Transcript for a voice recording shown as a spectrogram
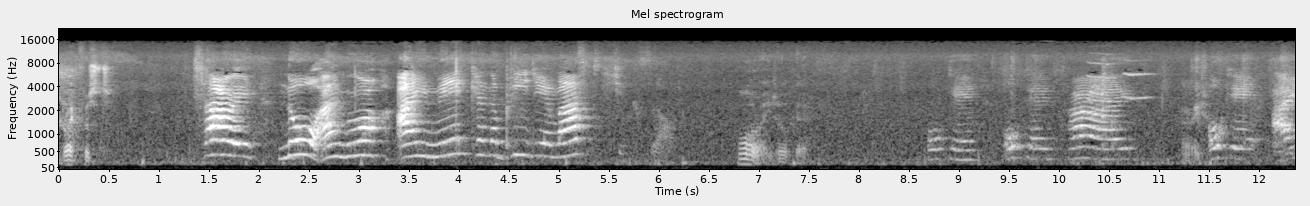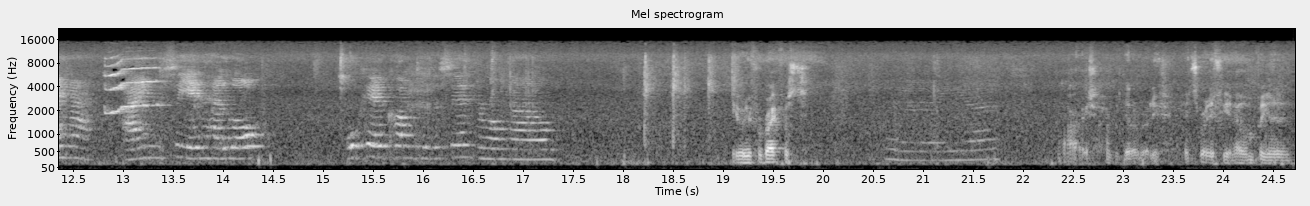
for breakfast? Sorry, no, I'm wrong. I'm making a PJ Masks jigsaw. All right, okay. Okay, okay, hi. All right. Okay, I'm I'm saying hello. Okay, come to the room now. You ready for breakfast? Uh, yes. All right, I'll get it ready. It's ready for you now. I'm bringing it in.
